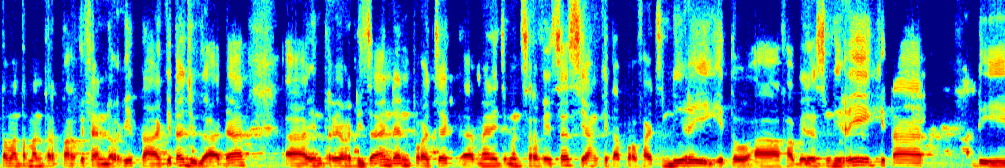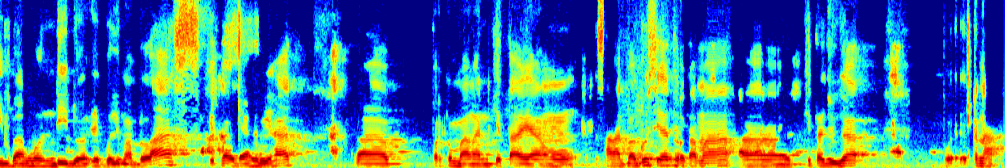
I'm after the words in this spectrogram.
teman-teman third party vendor kita. Kita juga ada uh, interior design dan project uh, management services yang kita provide sendiri gitu. Uh, Fabio sendiri kita dibangun di 2015, kita udah lihat uh, perkembangan kita yang sangat bagus ya, terutama uh, kita juga kena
